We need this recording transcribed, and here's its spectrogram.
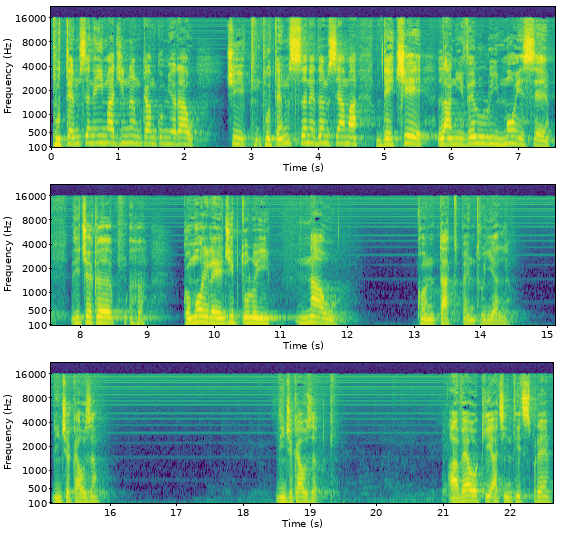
Putem să ne imaginăm cam cum erau și putem să ne dăm seama de ce la nivelul lui Moise zice că comorile Egiptului n-au contat pentru el. Din ce cauză? Din ce cauză? Avea ochii ațintiți spre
